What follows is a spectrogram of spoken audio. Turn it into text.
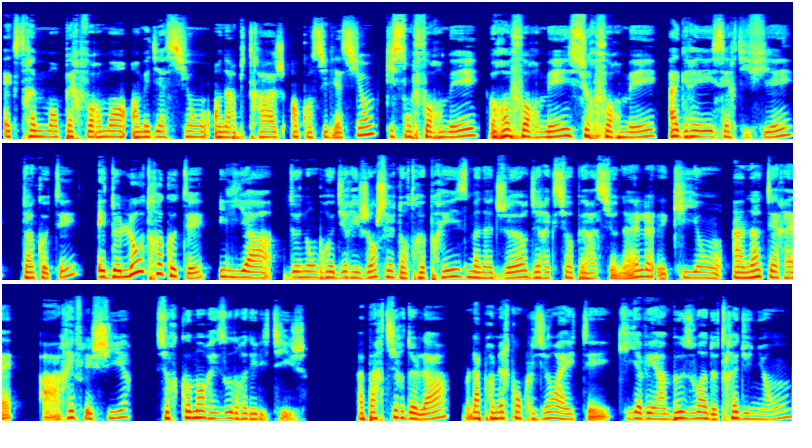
extrêmement performants en médiation, en arbitrage, en conciliation, qui sont formés, reformés, surformés, agréés, certifiés, d'un côté. Et de l'autre côté, il y a de nombreux dirigeants, chefs d'entreprise, managers, directions opérationnelles, qui ont un intérêt à réfléchir sur comment résoudre des litiges. À partir de là, la première conclusion a été qu'il y avait un besoin de trait d'union,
